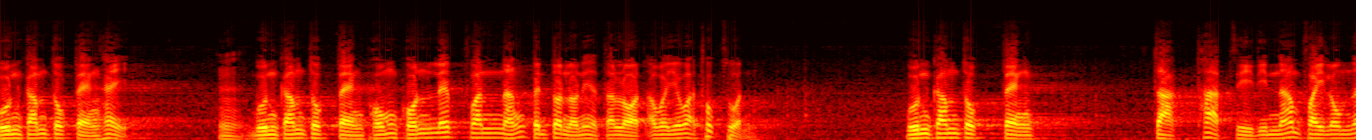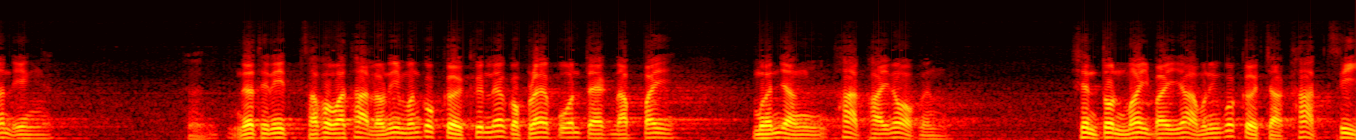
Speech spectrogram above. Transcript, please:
บุญกรรมตกแต่งให้บุญกรรมตกแต่งผมขนเล็บฟันหนังเป็นต้นเหล่านี้ตลอดอวัยวะทุกส่วน บุญกรรมตกแต่งจากธาตุสี่ดินน้ำไฟลมนั่นเองเนื้อทีนี้สภาวะธาตุเหล่านี้มันก็เกิดขึ้นแล้วก็แปรปรวนแตกดับไปเหมือนอย่างธาตุภายนอกนั่นเช่นต้นไม้ใบหญ้ามันก็เกิดจากธาตุสี่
